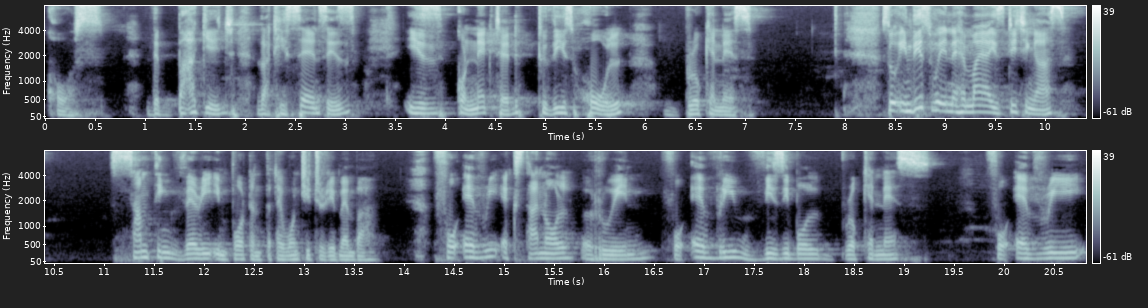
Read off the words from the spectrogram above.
cause. The baggage that he senses is connected to this whole brokenness. So, in this way, Nehemiah is teaching us something very important that I want you to remember. For every external ruin, for every visible brokenness, for every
